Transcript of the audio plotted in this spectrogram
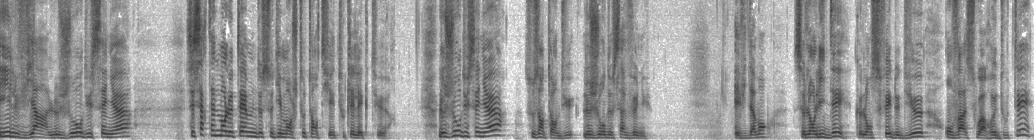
Il vient le jour du Seigneur. C'est certainement le thème de ce dimanche tout entier, toutes les lectures. Le jour du Seigneur, sous-entendu, le jour de sa venue. Évidemment, selon l'idée que l'on se fait de Dieu, on va soit redouter,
